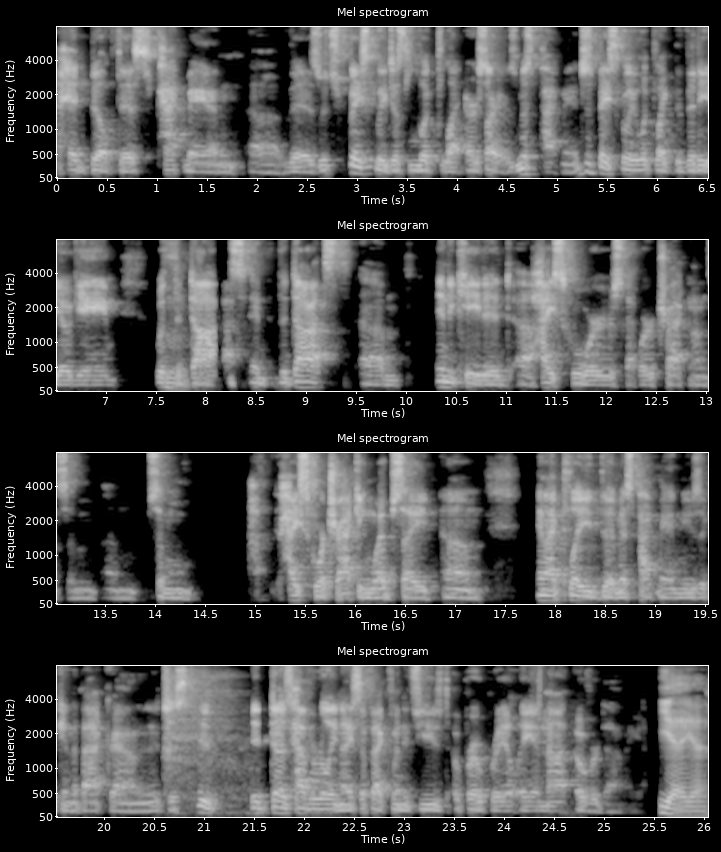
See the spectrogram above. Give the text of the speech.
I had built this Pac-Man uh, Viz, which basically just looked like, or sorry, it was Miss Pac-Man. It just basically looked like the video game with mm. the hmm. dots, and the dots um, indicated uh, high scores that were tracked on some um, some high score tracking website. Um, and I played the Miss Pac-Man music in the background, and it just it, it does have a really nice effect when it's used appropriately and not overdone. Yeah, yeah,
